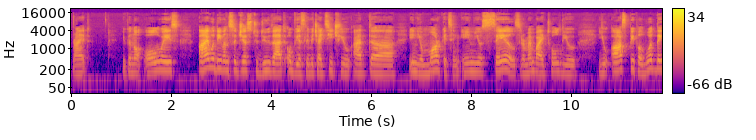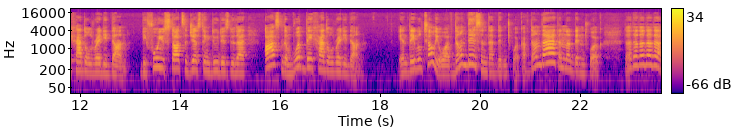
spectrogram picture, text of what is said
Right? You cannot always. I would even suggest to do that, obviously, which I teach you at uh, in your marketing, in your sales. Remember, I told you, you ask people what they had already done before you start suggesting do this, do that. Ask them what they had already done and they will tell you, oh, I've done this and that didn't work. I've done that and that didn't work. Da da da da da.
